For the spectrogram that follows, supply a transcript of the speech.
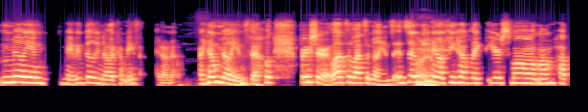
million, maybe billion dollar companies. I don't know. I know millions though, for sure. Lots and lots of millions. And so, Oh, you know, if you have like your small mom and pop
